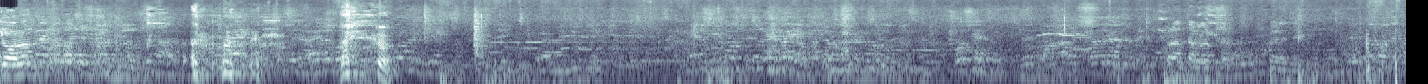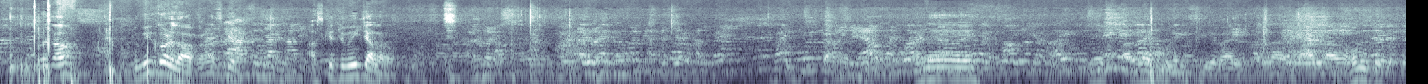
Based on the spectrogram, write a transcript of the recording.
করতে বলো করে দাও তুমি করে দাও এখন আজকে আজকে তুমিই চালাও মানে এই যে পাল্লায় পড়ে গেছি রে ভাই আল্লাহ আল্লাহ রহম করেছে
